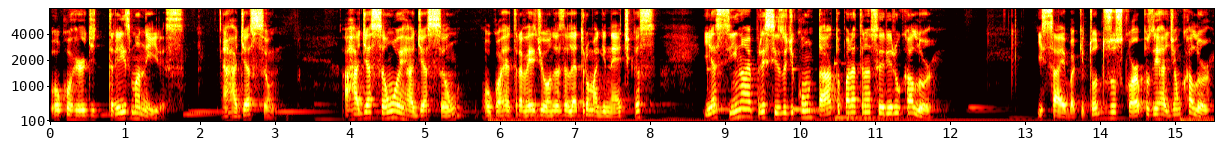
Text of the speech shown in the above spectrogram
ocorrer de três maneiras: a radiação. A radiação ou irradiação ocorre através de ondas eletromagnéticas e assim não é preciso de contato para transferir o calor. E saiba que todos os corpos irradiam calor,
